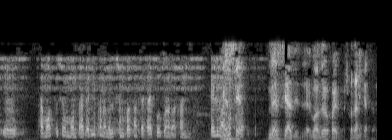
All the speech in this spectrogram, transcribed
تماسشون منتقل می‌کنم ازشون می‌خواستم تشکر کنم. اصلا خیلی ممنون. مرسی. مرسی عزیز دل. موضوع خواهید باش. خدا نگهدار.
